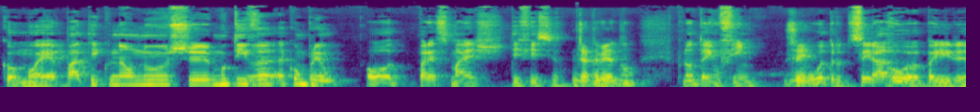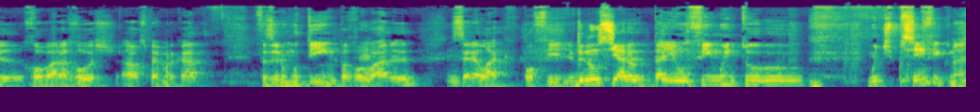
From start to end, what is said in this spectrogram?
como é apático, não nos eh, motiva a cumpri-lo. Ou parece mais difícil. Exatamente. Não, porque não tem um fim. Sim. O outro, sair à rua para ir eh, roubar arroz ao supermercado, fazer um motim para roubar eh, Cerelac para o filho. Denunciar eh, o- Tem um fim muito. Muito específico, não é?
